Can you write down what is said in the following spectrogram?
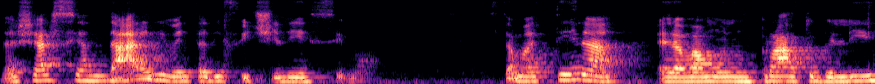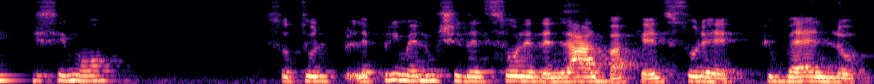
Lasciarsi andare diventa difficilissimo. Stamattina eravamo in un prato bellissimo, sotto il, le prime luci del sole dell'alba, che è il sole più bello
